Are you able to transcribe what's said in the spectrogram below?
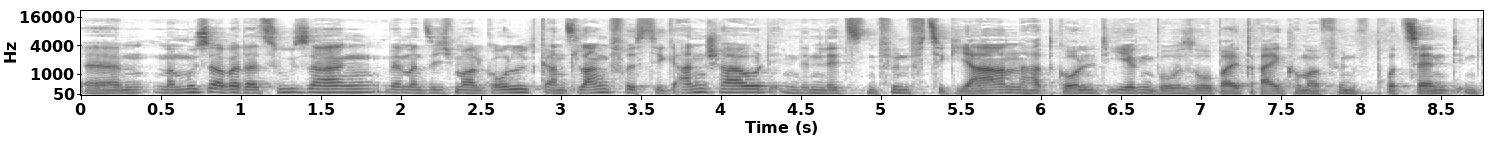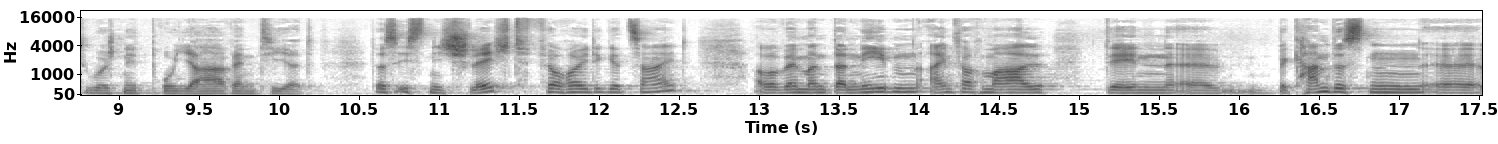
Ähm, man muss aber dazu sagen, wenn man sich mal Gold ganz langfristig anschaut, in den letzten 50 Jahren hat Gold irgendwo so bei 3,5 Prozent im Durchschnitt pro Jahr rentiert. Das ist nicht schlecht für heutige Zeit, aber wenn man daneben einfach mal den äh, bekanntesten äh,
